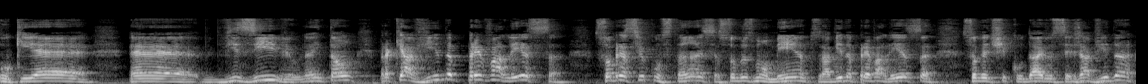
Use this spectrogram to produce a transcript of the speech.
o que é, é visível. Né? Então, para que a vida prevaleça sobre as circunstâncias, sobre os momentos, a vida prevaleça sobre a dificuldade, ou seja, a vida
